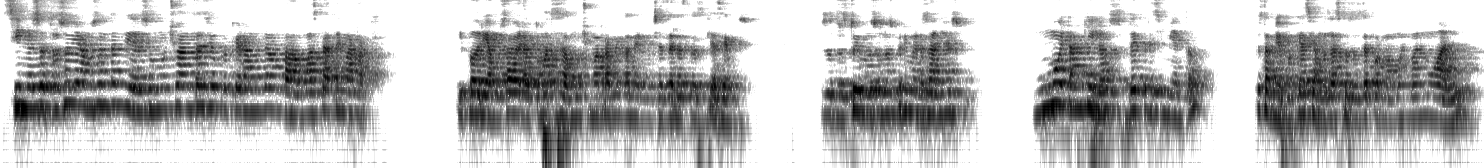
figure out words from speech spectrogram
Si nosotros hubiéramos entendido eso mucho antes, yo creo que hubiéramos levantado más plata y más rápido. Y podríamos haber automatizado mucho más rápido también muchas de las cosas que hacemos. Nosotros tuvimos unos primeros años muy tranquilos de crecimiento, pues también porque hacíamos las cosas de forma muy manual.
